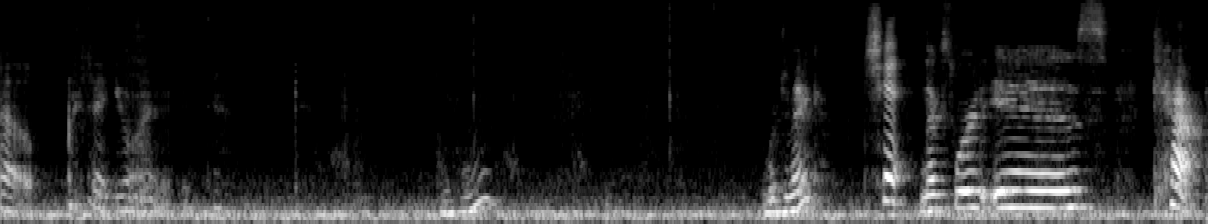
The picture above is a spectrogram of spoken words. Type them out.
Oh, I thought you wanted. Mm -hmm. What'd you make? Chip. Next word is cap.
